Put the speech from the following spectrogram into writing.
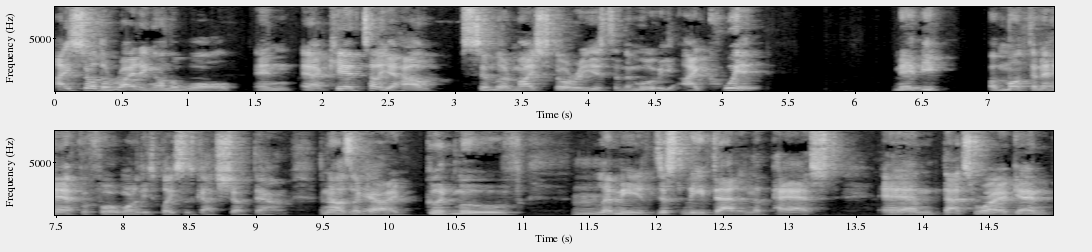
I saw the writing on the wall, and I can't tell you how similar my story is to the movie. I quit maybe a month and a half before one of these places got shut down. And I was like, yeah. all right, good move. Mm-hmm. Let me just leave that in the past. And yeah. that's why, again,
